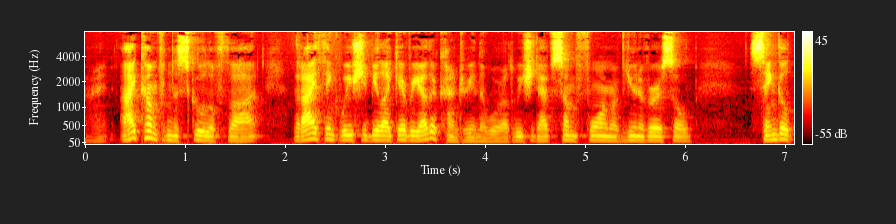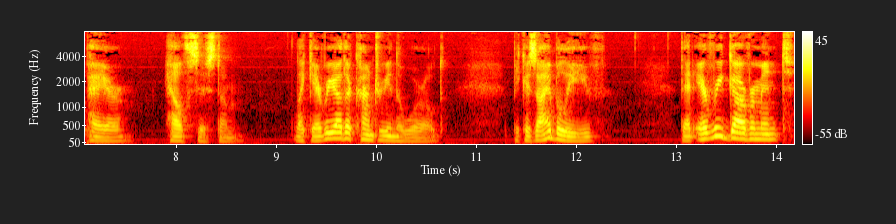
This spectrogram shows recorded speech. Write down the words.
All right. I come from the school of thought that I think we should be like every other country in the world. We should have some form of universal single payer health system like every other country in the world because I believe that every government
